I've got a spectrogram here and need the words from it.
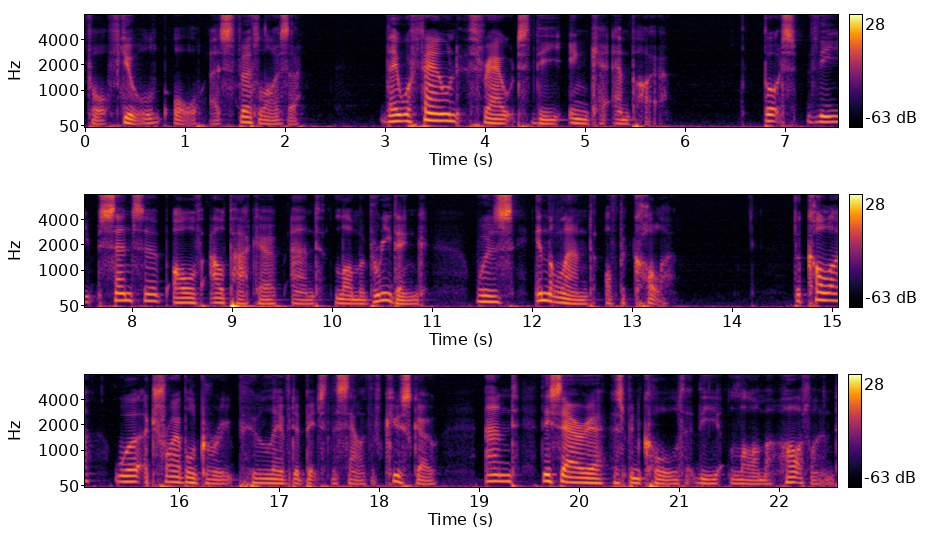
for fuel or as fertilizer. They were found throughout the Inca Empire. But the centre of alpaca and llama breeding was in the land of the Colla. The Colla were a tribal group who lived a bit to the south of Cusco, and this area has been called the Llama Heartland.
